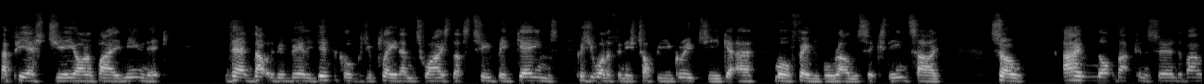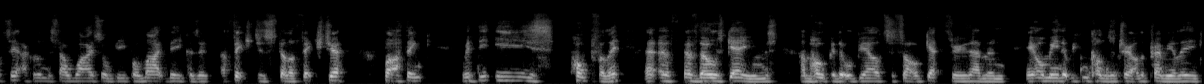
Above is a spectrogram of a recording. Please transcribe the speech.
a PSG or a Bayern Munich, then that would have been really difficult because you play them twice. That's two big games because you want to finish top of your group so you get a more favourable round of 16 tie. So I'm not that concerned about it. I can understand why some people might be because a fixture is still a fixture. But I think with the ease, hopefully, uh, of, of those games, I'm hoping that we'll be able to sort of get through them and it'll mean that we can concentrate on the Premier League.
